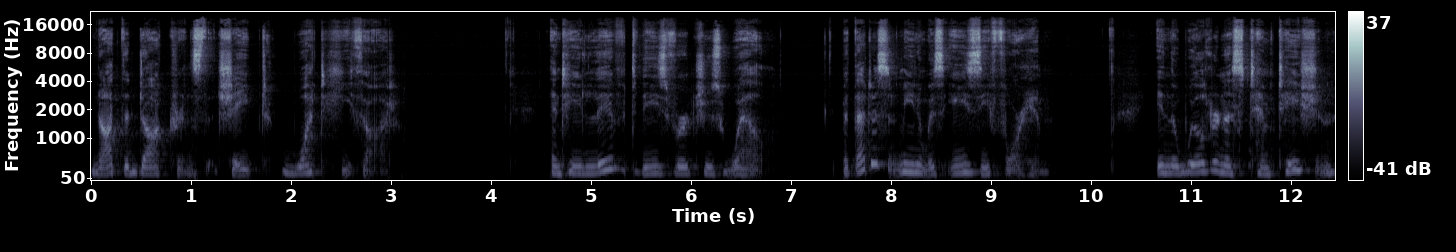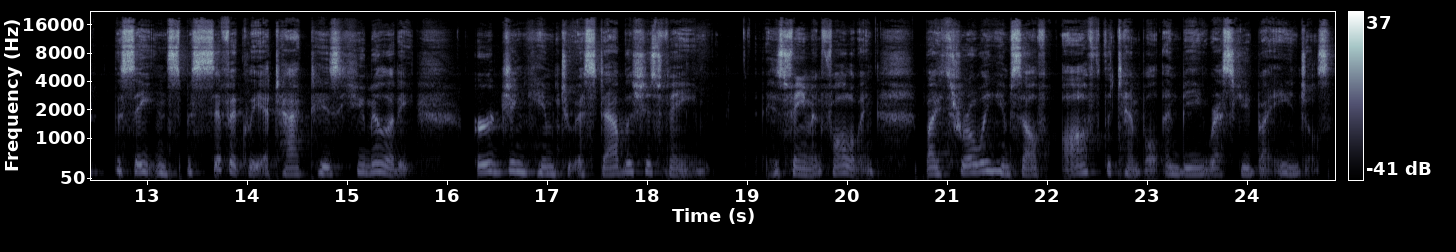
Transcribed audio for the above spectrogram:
not the doctrines that shaped what he thought. And he lived these virtues well, but that doesn't mean it was easy for him. In the wilderness temptation, the Satan specifically attacked his humility, urging him to establish his fame, his fame and following, by throwing himself off the temple and being rescued by angels.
